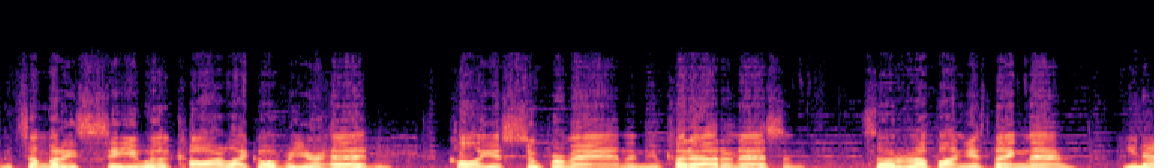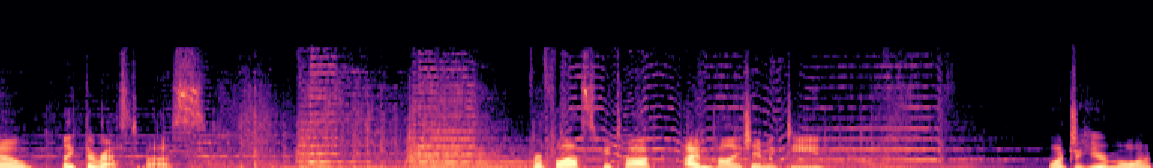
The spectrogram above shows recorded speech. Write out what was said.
Did somebody see you with a car like over your head and call you Superman and you cut out an S and sewed it up on your thing there? You know, like the rest of us. For Philosophy Talk, I'm Holly J. McDede. Want to hear more?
